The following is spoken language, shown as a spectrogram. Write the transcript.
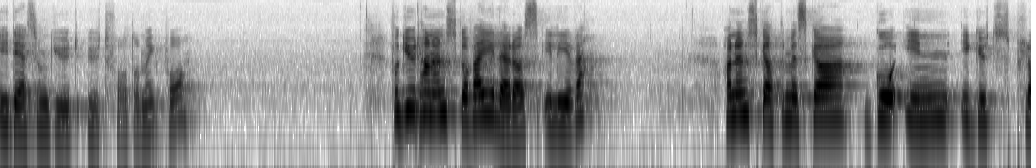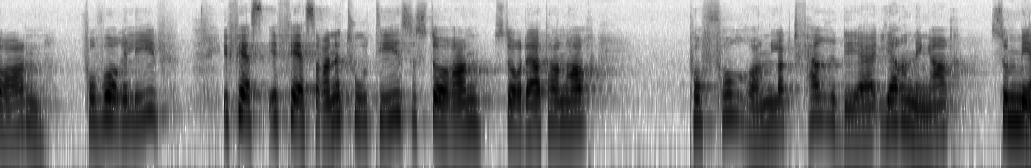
i det som Gud utfordrer meg på. For Gud han ønsker å veilede oss i livet. Han ønsker at vi skal gå inn i Guds plan for våre liv. I Feserne 2,10 står, står det at han har på forhånd lagt ferdige gjerninger som vi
